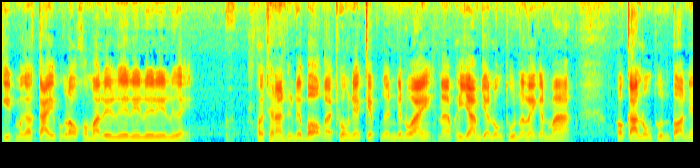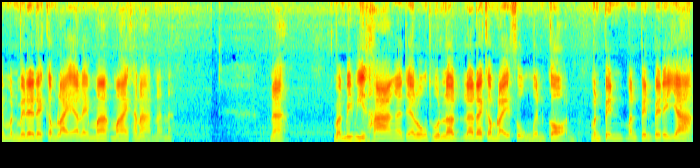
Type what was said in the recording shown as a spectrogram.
กิจมันก็ใกล้พวกเราเข้ามาเรื่อยๆเรื่อยๆเรื่อยๆเพราะฉะนั้นถึงได้บอกนะช่วงนี้เก็บเงินกันไว้นะพยายามอย่าลงทุนอะไรกันมาก เพราะการลงทุนตอนนี้มันไม่ได้ได้กำไรอะไรมากมายขนาดนั้นนะนะมันไม่มีทางอะจะลงทุนแล้วแล้วได้กำไรสูงเหมือนก่อน มันเป็นมันเป็นไปได้ยาก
